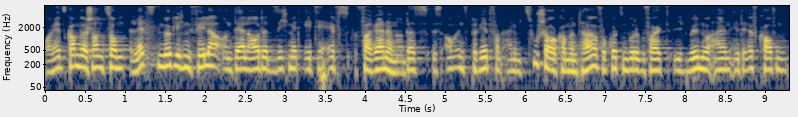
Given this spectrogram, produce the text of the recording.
Und jetzt kommen wir schon zum letzten möglichen Fehler und der lautet, sich mit ETFs verrennen. Und das ist auch inspiriert von einem Zuschauerkommentar. Vor kurzem wurde gefragt, ich will nur einen ETF kaufen,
